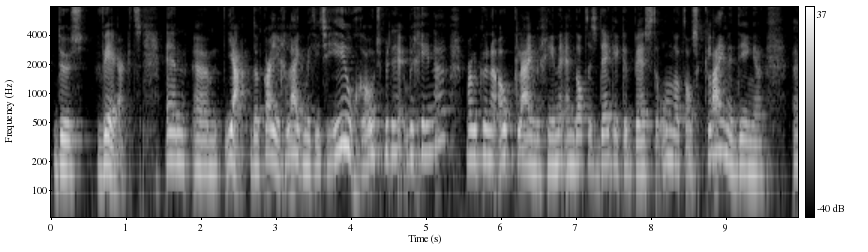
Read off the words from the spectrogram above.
dus werkt. En um, ja, dan kan je gelijk met iets heel groots beginnen. Maar we kunnen ook klein beginnen. En dat is denk ik het beste, omdat als kleine dingen uh,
